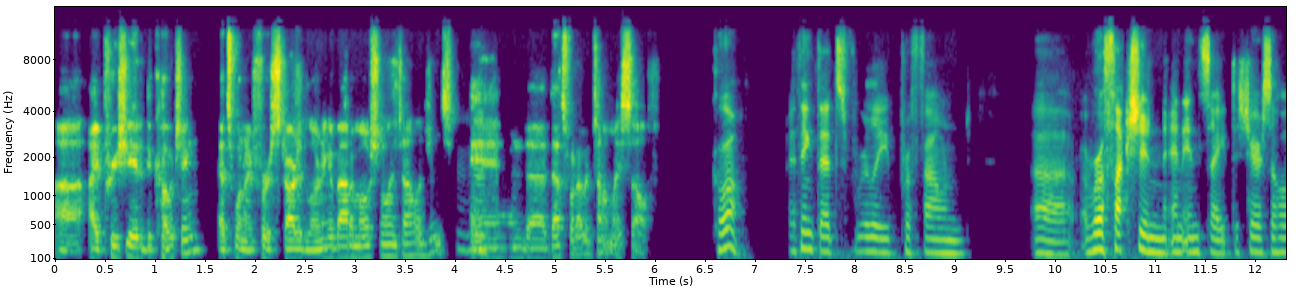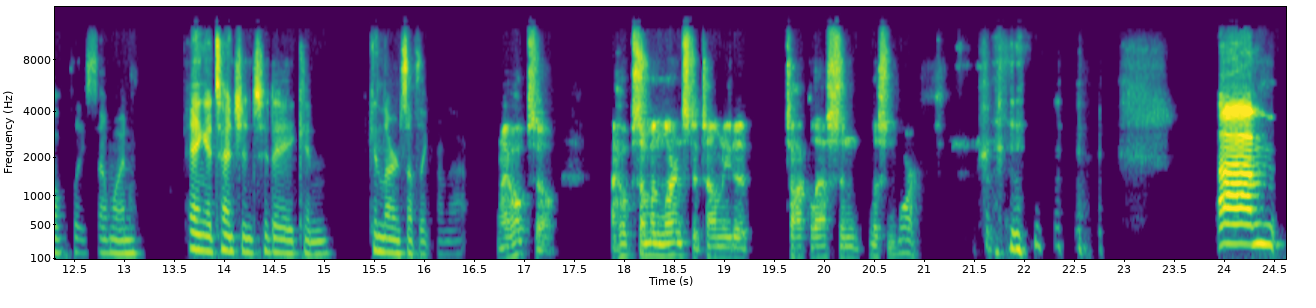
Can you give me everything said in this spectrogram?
uh, I appreciated the coaching. That's when I first started learning about emotional intelligence. Mm-hmm. And uh, that's what I would tell myself. Cool. I think that's really profound uh, reflection and insight to share. So hopefully someone paying attention today can can learn something from that. I hope so. I hope someone learns to tell me to talk less and listen more. um,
